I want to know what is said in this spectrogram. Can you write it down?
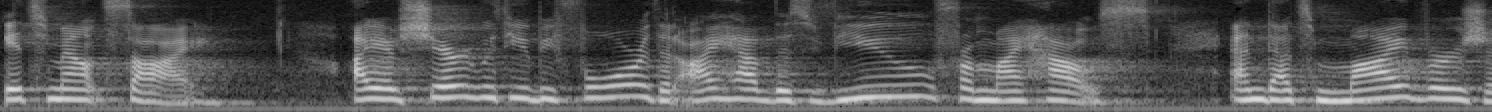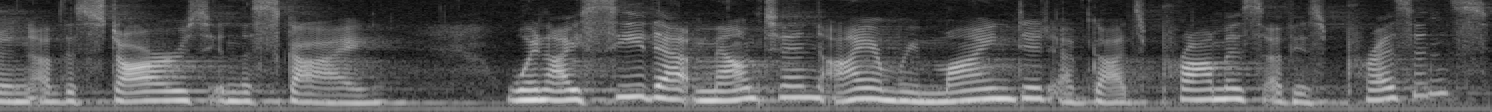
it's Mount Si. I have shared with you before that I have this view from my house, and that's my version of the stars in the sky. When I see that mountain, I am reminded of God's promise of His presence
